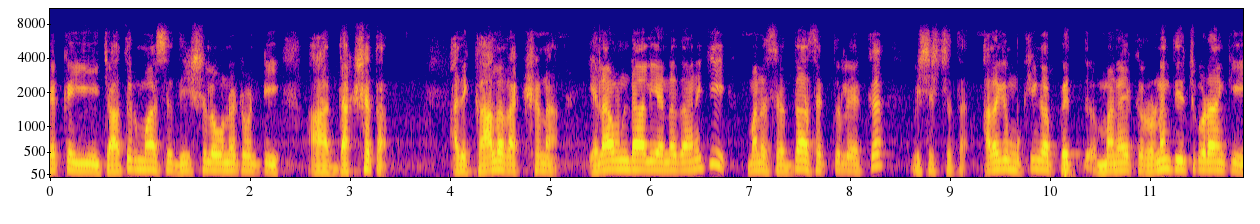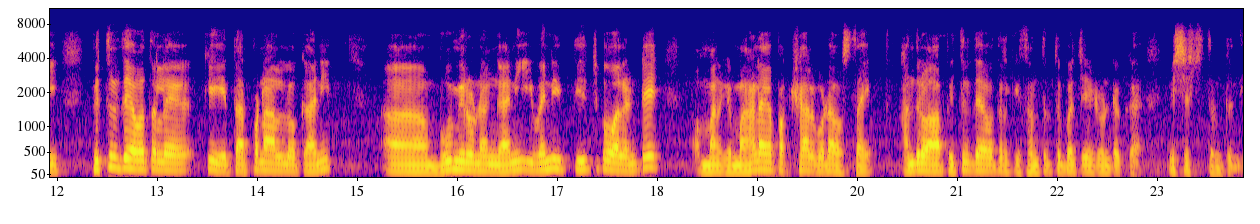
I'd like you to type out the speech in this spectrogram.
యొక్క ఈ చాతుర్మాస దీక్షలో ఉన్నటువంటి ఆ దక్షత అది కాలరక్షణ ఎలా ఉండాలి అన్నదానికి మన శ్రద్ధాశక్తుల యొక్క విశిష్టత. అలాగే ముఖ్యంగా పెత్ మన యొక్క రుణం తీర్చుకోవడానికి పితృదేవతలకి తర్పణాల్లో కానీ భూమి రుణం కానీ ఇవన్నీ తీర్చుకోవాలంటే మనకి మహిళా పక్షాలు కూడా వస్తాయి. అందులో ఆ పితృదేవతలకి సంతృప్తిపరిచేటువంటి ఒక విశిష్టత ఉంటుంది.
